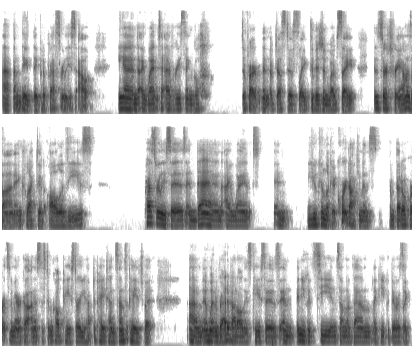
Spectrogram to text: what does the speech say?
um, they they put a press release out, and I went to every single Department of Justice like division website and searched for Amazon and collected all of these press releases, and then I went and you can look at court documents from federal courts in America on a system called Pacer. You have to pay ten cents a page, but um, and went and read about all these cases. And and you could see in some of them like you could there was like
